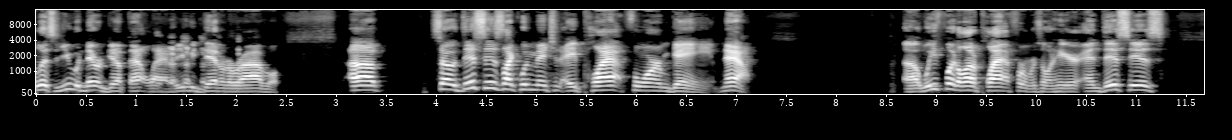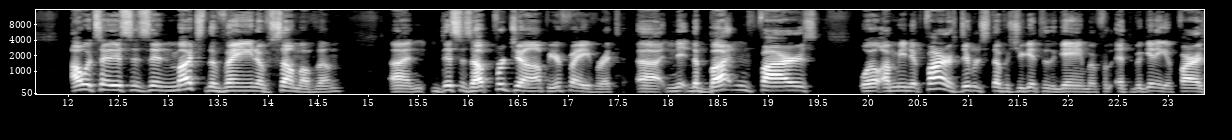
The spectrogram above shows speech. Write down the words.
Listen, you would never get up that ladder. You'd be dead on arrival. Uh, so, this is, like we mentioned, a platform game. Now, uh, we've put a lot of platformers on here, and this is, I would say, this is in much the vein of some of them. Uh, this is up for jump, your favorite. Uh, the button fires. Well, I mean, it fires different stuff as you get to the game, but for, at the beginning, it fires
